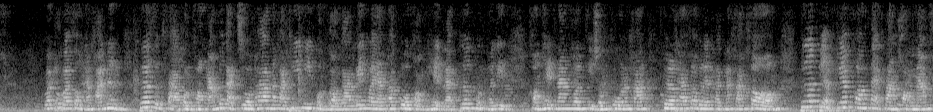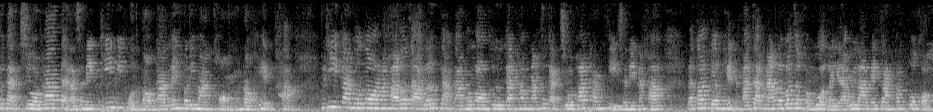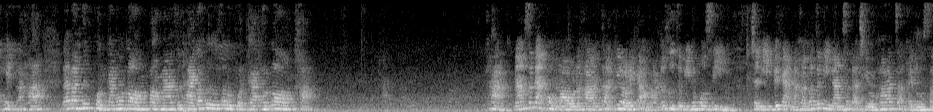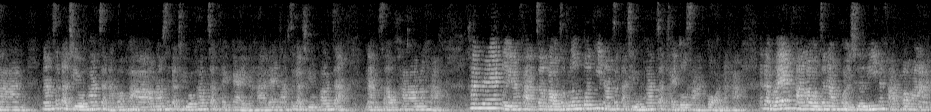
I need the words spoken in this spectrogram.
วัตถุประสงค์นะคะ 1. เพื่อศึกษาผลของน้ำสกัดชีวภาพนะคะ ที่มีผลต่อการเร่งระยะพักตัวของเห็ดและเพิ่มผลผลิต ของเห็ดนางนวลสีชมพูนะคะเพโรทัสซาเบเลทัสนะคะ 2. เพื่อเปรียบเทียบความแตกต่างของน้ำสกัดชีวภาพแต่ละชนิดที่มีผลต่อการเร่งปริมาณของดอกเห็ดค่ะ วิธีการทดลองนะคะ เราจะเริ่มจากการทดลองคือการทำน้ำสกัดชีวภาพทั้ง 4 ชนิดนะคะ แล้วก็เตรียมเห็ดนะคะ จากนั้นเราก็จะสำรวจระยะเวลาในการพักตัวของเห็ดนะคะ และบันทึกผลการทดลองต่อมาสุดท้ายก็คือสรุปผลการทดลองค่ะ น้ำสกัดของเรานะคะจากที่เราได้กล่าวมาก็คือจะมีทั้งหมด4ชนิดด้วยกันนะคะ ก็จะมีน้ำสกัดชีวภาพจากไคโตซานน้ำสกัดชีวภาพจากน้ำมะพร้าวน้ำสกัดชีวภาพจากไข่ไก่นะคะ และน้ำสกัดชีวภาพจากน้ำซาวข้าวนะคะขั้นแรกเลยนะคะจะเราจะเริ่มต้นที่น้ำสกัดชีวภาพจากไคโตซานก่อนนะคะ อันดับแรกนะคะเราจะนำหอยเชอรี่นะคะ ประมาณ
